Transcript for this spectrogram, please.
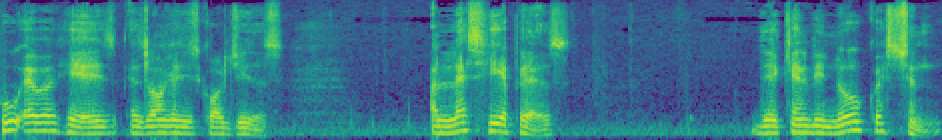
whoever he is, as long as he's called Jesus, unless he appears, there can be no question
